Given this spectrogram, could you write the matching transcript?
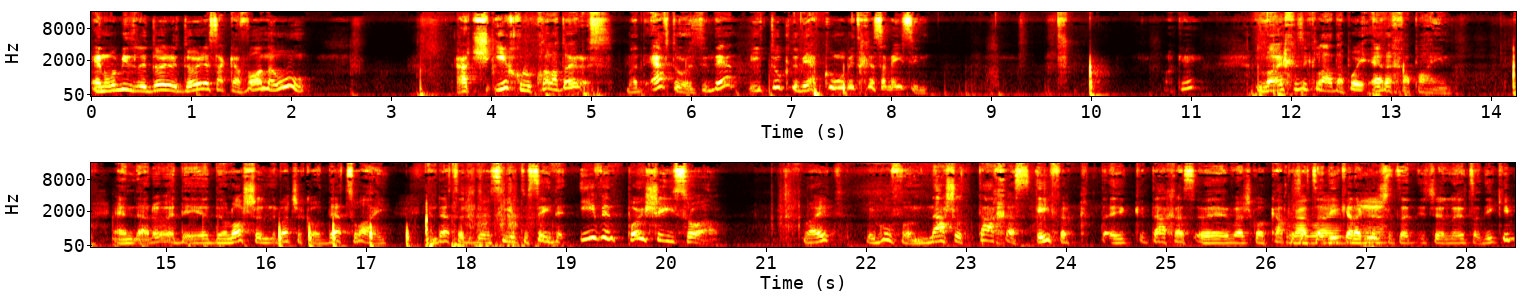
אין רומיז לדוירס הכבון ההוא, But afterwards, in there, he took the ויקומו בתחס המסים. אוקיי? לא החזיק לעדפוי ערך אפיים. And the, the, the Lashon, what you call, that's why, and that's what it goes here to say that even Poishe Yisrael, right? בגופם, נשו תחס, איפר תחס, what you call, קפוס רגליים, הצדיק, הרגלים yeah. של צד- של צדיקים.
